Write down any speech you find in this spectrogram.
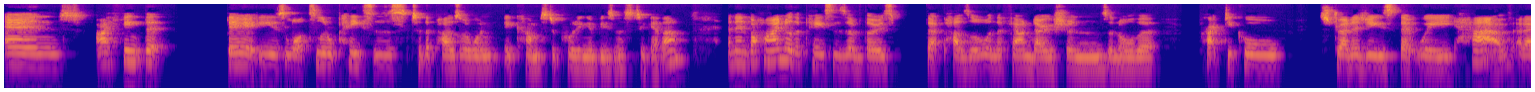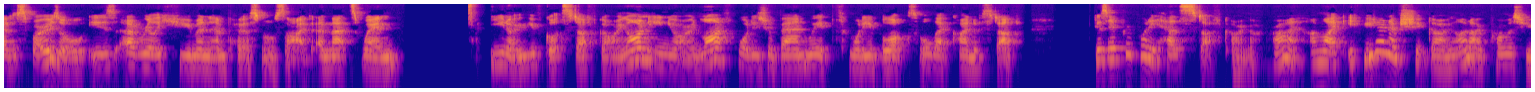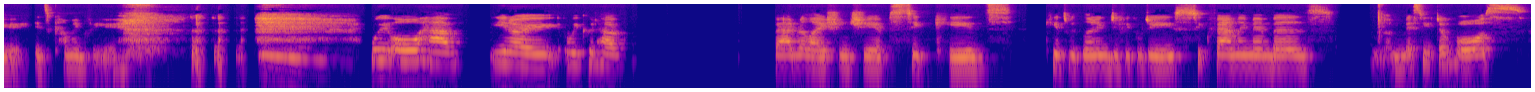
And I think that there is lots of little pieces to the puzzle when it comes to putting a business together. And then behind all the pieces of those that puzzle and the foundations and all the practical strategies that we have at our disposal is a really human and personal side. And that's when, you know, you've got stuff going on in your own life. What is your bandwidth? What are your blocks? All that kind of stuff. Because everybody has stuff going on, right? I'm like, if you don't have shit going on, I promise you it's coming for you. we all have, you know, we could have bad relationships, sick kids, kids with learning difficulties, sick family members, a messy divorce.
